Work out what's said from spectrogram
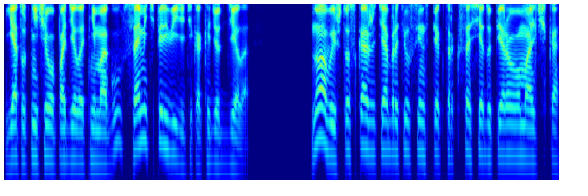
я тут ничего поделать не могу, сами теперь видите, как идет дело. Ну а вы что скажете, обратился инспектор к соседу первого мальчика.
